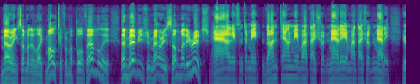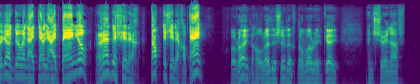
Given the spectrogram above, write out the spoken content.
marrying somebody like Malka from a poor family, then maybe you should marry somebody rich. Now, listen to me. Don't tell me what I should marry and what I shouldn't marry. You just do what I tell you. I'm paying you. Read the shidduch. Talk the shidduch, okay? All right, I'll read the shidduch. Don't worry, okay? And sure enough,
